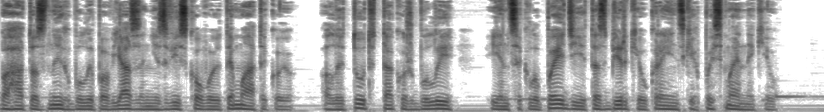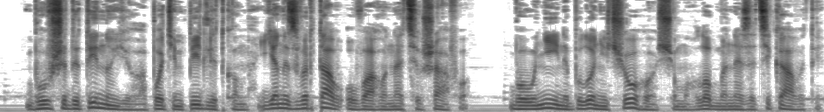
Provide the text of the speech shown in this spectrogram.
Багато з них були пов'язані з військовою тематикою, але тут також були і енциклопедії та збірки українських письменників. Бувши дитиною, а потім підлітком, я не звертав увагу на цю шафу, бо у ній не було нічого, що могло б мене зацікавити.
